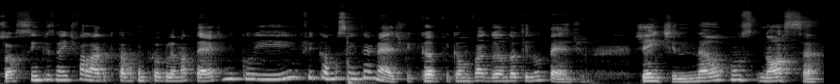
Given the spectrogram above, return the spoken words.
Só simplesmente falaram que estava com problema técnico e ficamos sem internet. Fica, ficamos vagando aqui no tédio. Gente, não. Cons... Nossa,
